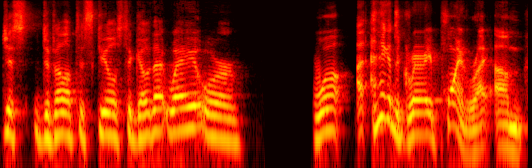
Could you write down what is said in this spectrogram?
just develop the skills to go that way or well i think it's a great point right um,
